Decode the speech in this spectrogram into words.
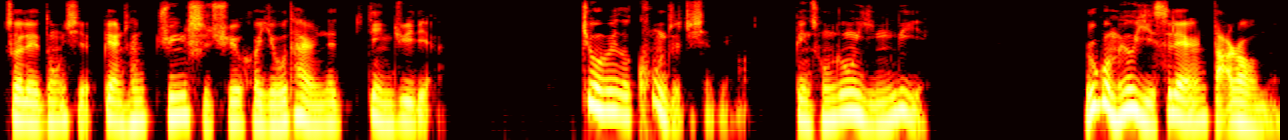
这类东西，变成军事区和犹太人的定居点，就为了控制这些地方，并从中盈利。如果没有以色列人打扰我们，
